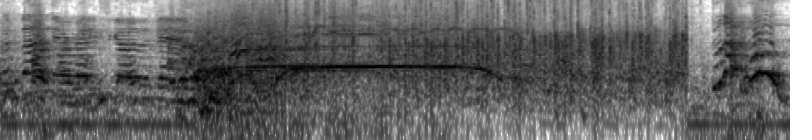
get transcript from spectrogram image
With that, they were ready to go to the dance. Do not move!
